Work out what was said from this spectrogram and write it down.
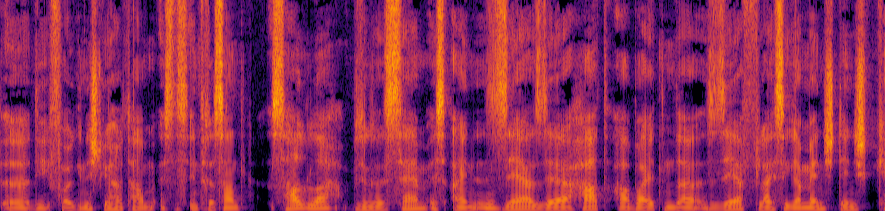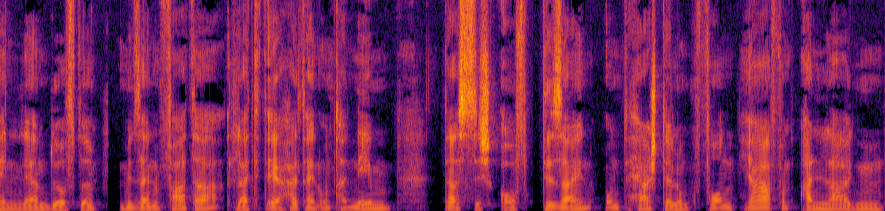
äh, die Folge nicht gehört haben, ist es interessant, Sadullah bzw. Sam ist ein sehr, sehr hart arbeitender, sehr fleißiger Mensch, den ich kennenlernen durfte. Mit seinem Vater leitet er halt ein Unternehmen, das sich auf Design und Herstellung von, ja, von Anlagen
